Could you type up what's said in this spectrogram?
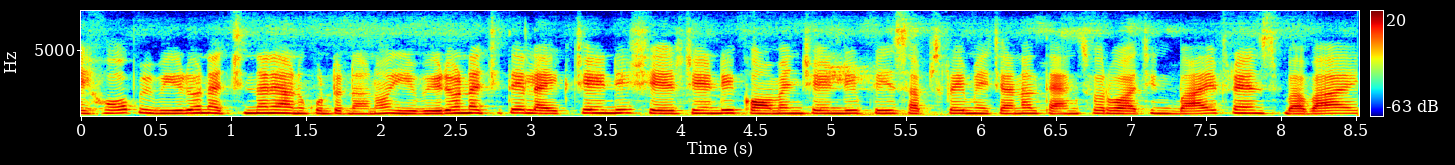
I hope ఈ వీడియో నచ్చిందని అనుకుంటున్నాను. ఈ వీడియో నచ్చితే లైక్ చేయండి షేర్ చేయండి కామెంట్ చేయండి. Please subscribe my channel. Thanks for watching bye friends bye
